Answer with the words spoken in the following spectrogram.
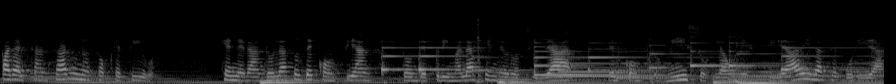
para alcanzar unos objetivos, generando lazos de confianza donde prima la generosidad, el compromiso, la honestidad y la seguridad.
